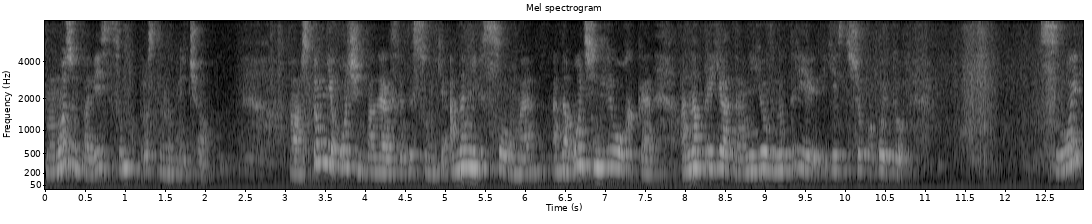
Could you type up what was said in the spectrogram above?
мы можем повесить сумку просто на плечо. А, что мне очень понравилось в этой сумке? Она невесомая, она очень легкая, она приятная. У нее внутри есть еще какой-то слой,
